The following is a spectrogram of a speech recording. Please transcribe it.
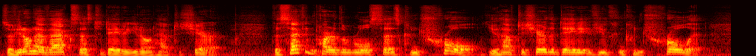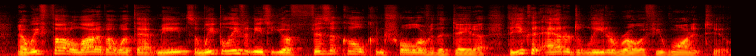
So if you don't have access to data, you don't have to share it. The second part of the rule says control. You have to share the data if you can control it. Now, we've thought a lot about what that means, and we believe it means that you have physical control over the data, that you could add or delete a row if you wanted to.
